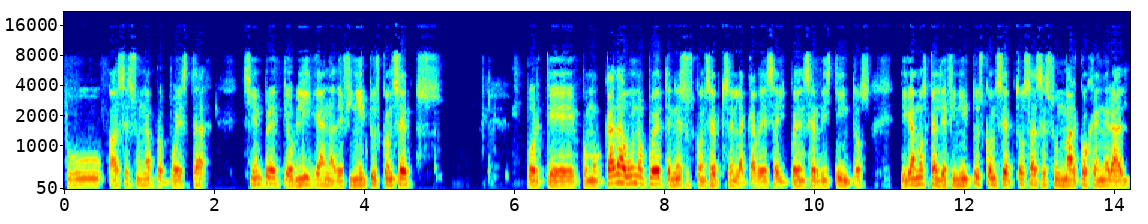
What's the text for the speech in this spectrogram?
tú haces una propuesta, siempre te obligan a definir tus conceptos, porque como cada uno puede tener sus conceptos en la cabeza y pueden ser distintos, digamos que al definir tus conceptos haces un marco general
